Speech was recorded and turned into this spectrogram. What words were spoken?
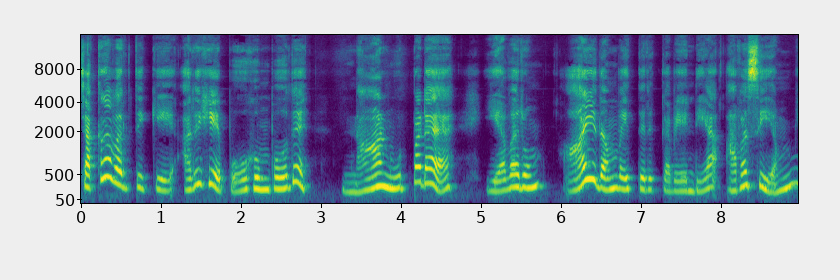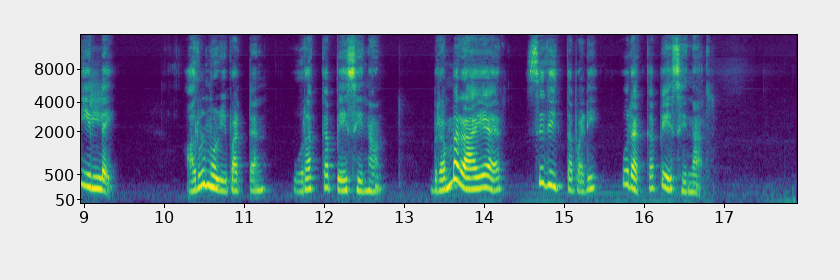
சக்கரவர்த்திக்கு அருகே போகும்போது நான் உட்பட எவரும் ஆயுதம் வைத்திருக்க வேண்டிய அவசியம் இல்லை. அருள்மொழிபட்டன் உறக்க பேசினான். பிரம்மராயர் சிரித்தபடி உறக்க பேசினார்.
